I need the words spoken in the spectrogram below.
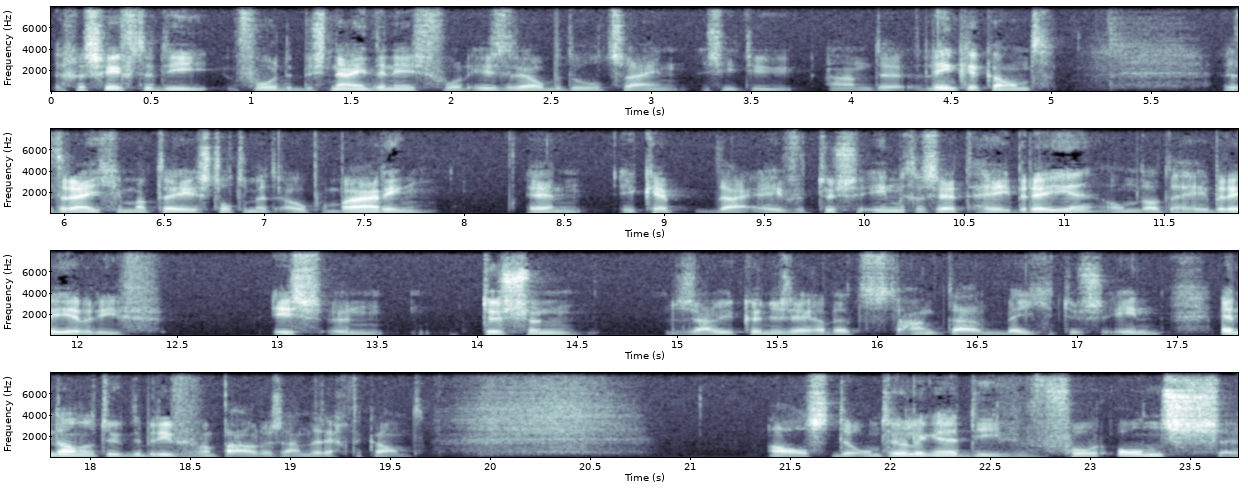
geschriften die voor de besnijdenis, voor Israël bedoeld zijn, ziet u aan de linkerkant. Het rijtje Matthäus tot en met Openbaring. En ik heb daar even tussenin gezet Hebreeën, omdat de Hebreeënbrief is een tussen, zou je kunnen zeggen, dat hangt daar een beetje tussenin. En dan natuurlijk de brieven van Paulus aan de rechterkant als de onthullingen die voor ons eh,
